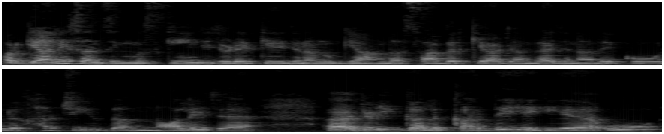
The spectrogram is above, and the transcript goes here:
ਔਰ ਗਿਆਨੀ ਸੰਤ ਸਿੰਘ ਮਸਕੀਨ ਜੀ ਜਿਹੜੇ ਕਿ ਜਿਨ੍ਹਾਂ ਨੂੰ ਗਿਆਨ ਦਾ ਸਾਗਰ ਕਿਹਾ ਜਾਂਦਾ ਹੈ, ਜਿਨ੍ਹਾਂ ਦੇ ਕੋਲ ਹਰ ਚੀਜ਼ ਦਾ ਨੌਲੇਜ ਹੈ ਜਿਹੜੀ ਗੱਲ ਕਰਦੇ ਹੈਗੇ ਆ ਉਹ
